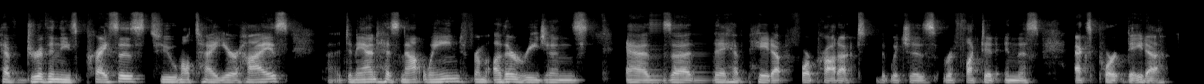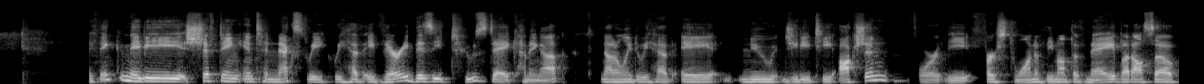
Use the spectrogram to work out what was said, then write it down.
have driven these prices to multi year highs, uh, demand has not waned from other regions as uh, they have paid up for product, which is reflected in this export data. I think maybe shifting into next week, we have a very busy Tuesday coming up. Not only do we have a new GDT auction for the first one of the month of May, but also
